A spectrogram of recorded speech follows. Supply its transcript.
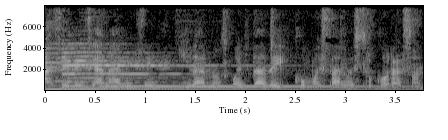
hacer ese análisis y darnos cuenta de cómo está nuestro corazón.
